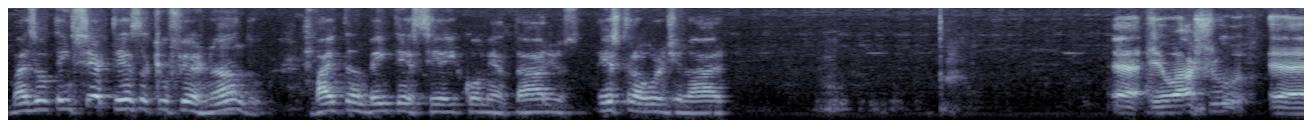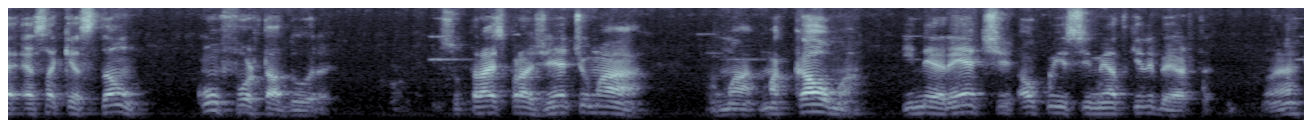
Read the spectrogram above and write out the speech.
Mas eu tenho certeza que o Fernando vai também tecer aí comentários extraordinários. É, eu acho é, essa questão confortadora. Isso traz para a gente uma, uma, uma, calma inerente ao conhecimento que liberta. Não é?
